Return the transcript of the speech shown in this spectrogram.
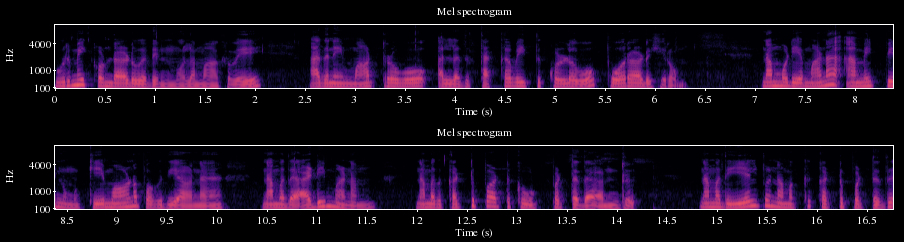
உரிமை கொண்டாடுவதன் மூலமாகவே அதனை மாற்றவோ அல்லது தக்க வைத்து கொள்ளவோ போராடுகிறோம். நம்முடைய மன அமைப்பின் முக்கியமான பகுதியான நமது அடிமனம் நமது கட்டுப்பாட்டுக்கு உட்பட்டது அன்று. நமது இயல்பு நமக்கு கட்டுப்பட்டது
